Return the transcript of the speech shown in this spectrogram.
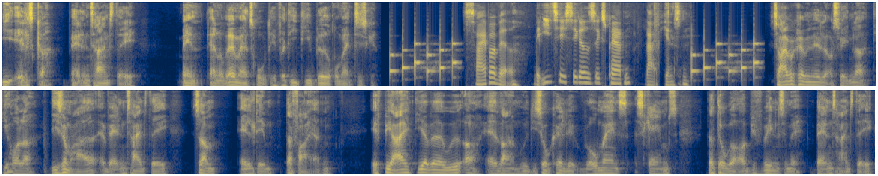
de elsker Valentine's Day. Men lad nu være med at tro, det er fordi, de er blevet romantiske. Cyberværet med IT-sikkerhedseksperten Leif Jensen. Cyberkriminelle og svindlere, de holder lige så meget af Valentine's Day, som alle dem, der fejrer den. FBI de har været ude og advare mod de såkaldte romance scams, der dukker op i forbindelse med Valentine's Day.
